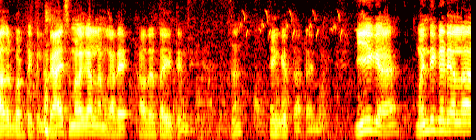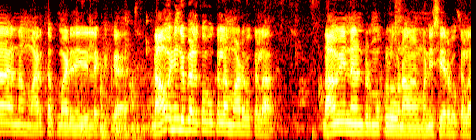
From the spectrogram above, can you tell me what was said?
ಆದರೂ ಬರ್ತಿರ್ಕಿಲ್ಲ. ಬ್ಯಾಸಿ ಮಳೆಗಾಲ ನಮ್ಗೆ ಅದೇ ಅದೇ ತಾಯಿ ಹಾಂ? ಹೆಂಗಿತ್ತು ಆ ಟೈಮ್ ಈಗ ಮಂದಿ ಕಡೆ ಎಲ್ಲ ನಮ್ಮ ಮಾರ್ತಪ್ಪ ತಪ್ಪು ಮಾಡಿ ಲೆಕ್ಕಕ್ಕೆ ನಾವು ಹೆಂಗೆ ಬೆಳ್ಕೋಬೇಕಲ್ಲ, ಮಾಡ್ಬೇಕಲ್ಲ? ನಾವೇನು ಹೆಂಡ್ರ ಮಕ್ಕಳು ನಾವು ಮನೆ ಸೇರ್ಬೇಕಲ್ಲ?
